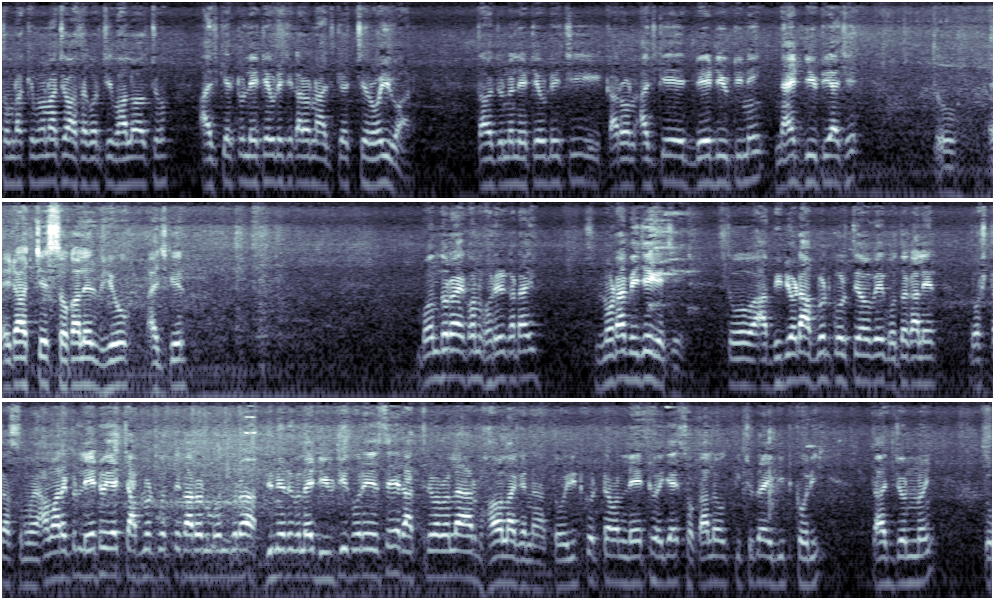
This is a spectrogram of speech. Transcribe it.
তোমরা কেমন আছো? আশা করছি ভালো আছো। আজকে একটু লেটে উঠেছি কারণ আজকে হচ্ছে রবিবার। তার জন্য লেটে উঠেছি কারণ আজকে ডে ডিউটি নেই নাইট ডিউটি আছে। তো এটা হচ্ছে সকালের ভিউ আজকের। বন্ধুরা, এখন ঘরের কাটায় নটা বেজে গেছে। তো ভিডিওটা আপলোড করতে হবে গতকালের দশটার সময়। আমার একটু লেট হয়ে যাচ্ছে আপলোড করতে, কারণ বন্ধুরা, দিনের বেলায় ডিউটি করে এসে রাত্রিবেলায় আর ভালো লাগে না। তো এডিট করতে আমার লেট হয়ে যায়, সকালেও কিছুটা এডিট করি তার জন্যই। তো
